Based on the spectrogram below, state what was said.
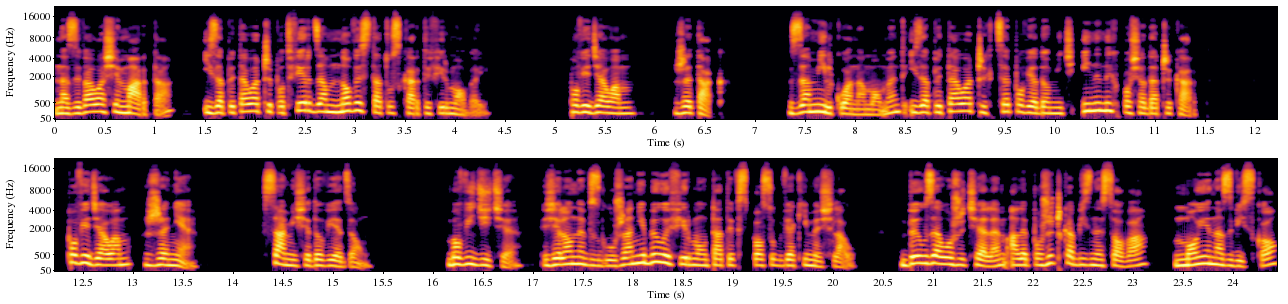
Nazywała się Marta i zapytała, czy potwierdzam nowy status karty firmowej. Powiedziałam, że tak. Zamilkła na moment i zapytała, czy chcę powiadomić innych posiadaczy kart. Powiedziałam, że nie. Sami się dowiedzą. Bo widzicie, Zielone Wzgórza nie były firmą taty w sposób, w jaki myślał. Był założycielem, ale pożyczka biznesowa, moje nazwisko,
